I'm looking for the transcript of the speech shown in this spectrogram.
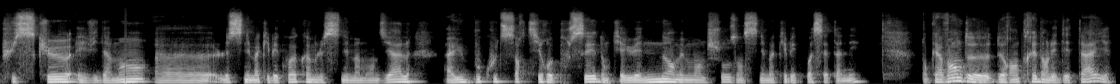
puisque évidemment le cinéma québécois comme le cinéma mondial a eu beaucoup de sorties repoussées, donc il y a eu énormément de choses en cinéma québécois cette année. Donc avant de, de rentrer dans les détails,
